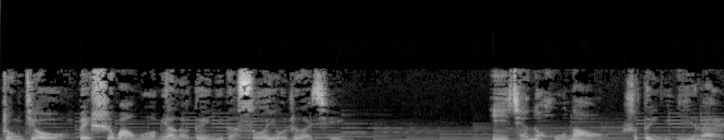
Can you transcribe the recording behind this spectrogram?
终究被失望磨灭了对你的所有热情。以前的胡闹是对你依赖，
